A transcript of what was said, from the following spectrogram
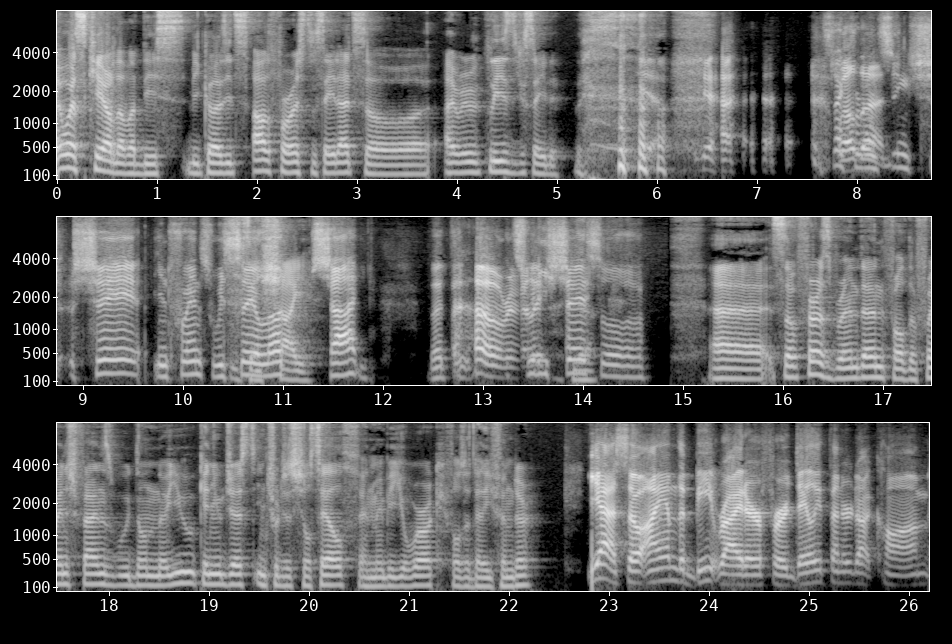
I was scared about this because it's hard for us to say that, so uh, I'm really pleased you said it. Yeah. Yeah. It's like well pronouncing sh- "shay" in French. We say say a lot shy. shy, but uh, Oh, it's really? really shay. Yeah. So uh, Uh, so first, Brandon, for the French fans who don't know you, can you just introduce yourself and maybe your work for the Daily Thunder? Yeah, so I am the beat writer for dailythunder.com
